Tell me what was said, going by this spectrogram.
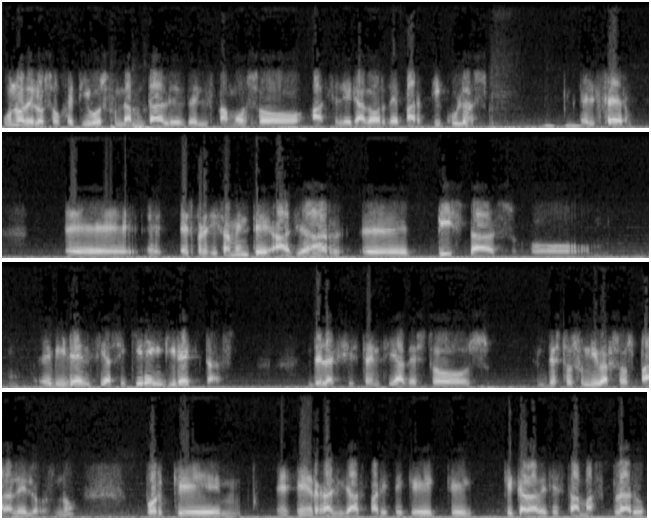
uno de los objetivos fundamentales del famoso acelerador de partículas, el CERN, eh, eh, es precisamente hallar eh, pistas o evidencias, si quieren, indirectas de la existencia de estos de estos universos paralelos, ¿no? Porque en, en realidad parece que, que, cada vez está más claro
